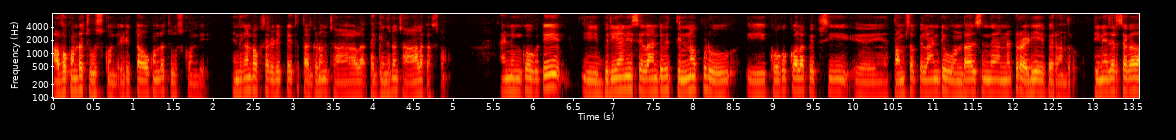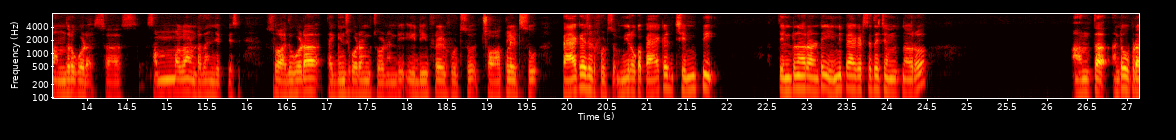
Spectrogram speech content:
అవ్వకుండా చూసుకోండి. ఎడిక్ట్ అవ్వకుండా చూసుకోండి. ఎందుకంటే ఒకసారి ఎడిక్ట్ అయితే తగ్గడం చాలా తగ్గించడం చాలా కష్టం. అండ్ ఇంకొకటి ఈ బిర్యానీస్ ఇలాంటివి తిన్నప్పుడు ఈ కోకోకోలా పెప్సీ థమ్స్అప్ ఇలాంటివి ఉండాల్సిందే అన్నట్టు రెడీ అయిపోయారు అందరూ. టీనేజర్సే కదా అందరూ కూడా. సమ్మగా ఉంటుందని చెప్పేసి. సో అది కూడా తగ్గించుకోవడానికి చూడండి. ఈ deep fried foods chocolates packaged foods మీరు ఒక ప్యాకెట్ చింపి తింటున్నారు అంటే ఎన్ని ప్యాకెట్స్ అయితే చింపుతున్నారో అంత అంటే ఇప్పుడు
